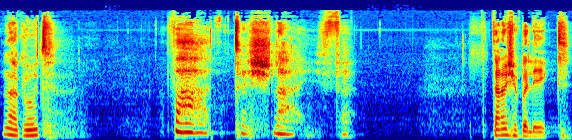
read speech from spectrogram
Na gut. Warteschleife. Dann habe ich überlegt,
